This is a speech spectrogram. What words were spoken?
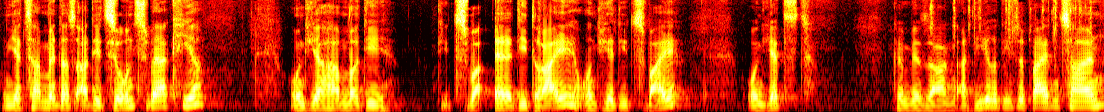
Und jetzt haben wir das Additionswerk hier und hier haben wir die, die, zwei, äh, die 3 und hier die 2. Und jetzt können wir sagen, addiere diese beiden Zahlen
